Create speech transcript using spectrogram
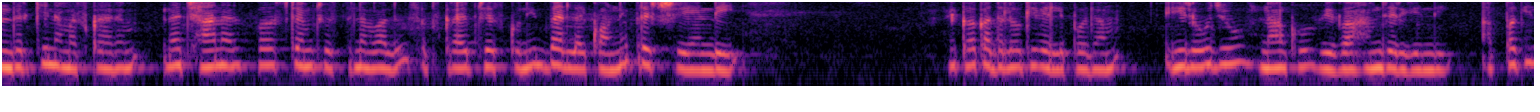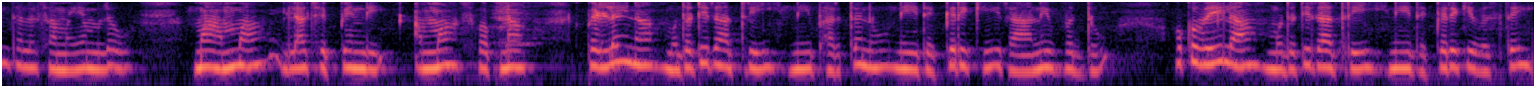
అందరికీ నమస్కారం. నా ఛానల్ ఫస్ట్ టైం చూస్తున్న వాళ్ళు సబ్స్క్రైబ్ చేసుకుని బెల్ ఐకాన్ని ప్రెస్ చేయండి. ఇక కథలోకి వెళ్ళిపోదాం. ఈరోజు నాకు వివాహం జరిగింది. అప్పగింతల సమయంలో మా అమ్మ ఇలా చెప్పింది. అమ్మ స్వప్న పెళ్ళైన మొదటి రాత్రి నీ భర్తను నీ దగ్గరికి రానివ్వద్దు. ఒకవేళ మొదటి రాత్రి నీ దగ్గరికి వస్తే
